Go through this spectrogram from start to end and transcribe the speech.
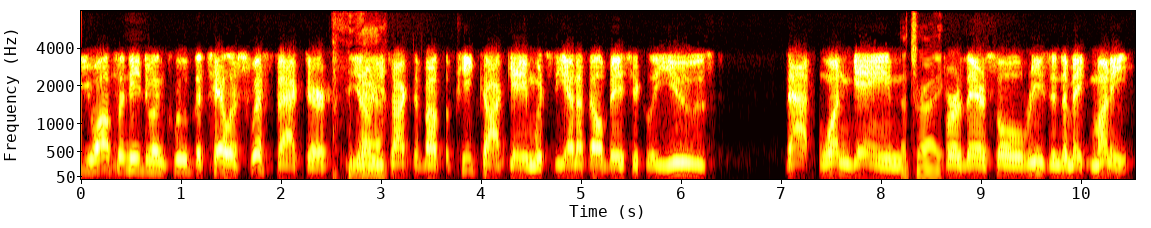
you also need to include the Taylor Swift factor. You know, you talked about the Peacock game, which the NFL basically used that one game That's right. for their sole reason to make money.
